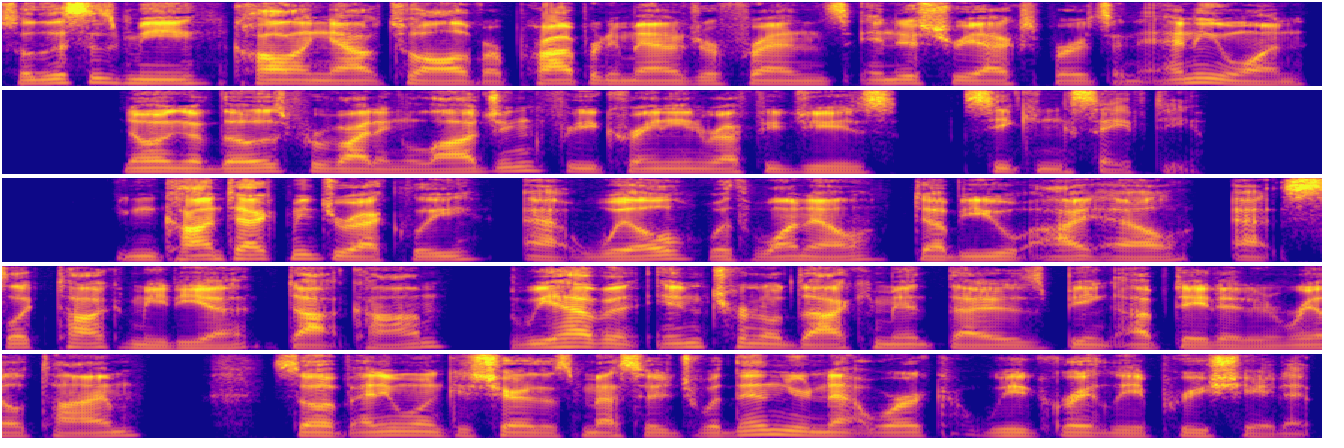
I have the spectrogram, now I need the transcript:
So, this is me calling out to all of our property manager friends, industry experts, and anyone knowing of those providing lodging for Ukrainian refugees seeking safety. You can contact me directly at will with one L, W I L, at slicktalkmedia.com. We have an internal document that is being updated in real time so if anyone could share this message within your network, we greatly appreciate it.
